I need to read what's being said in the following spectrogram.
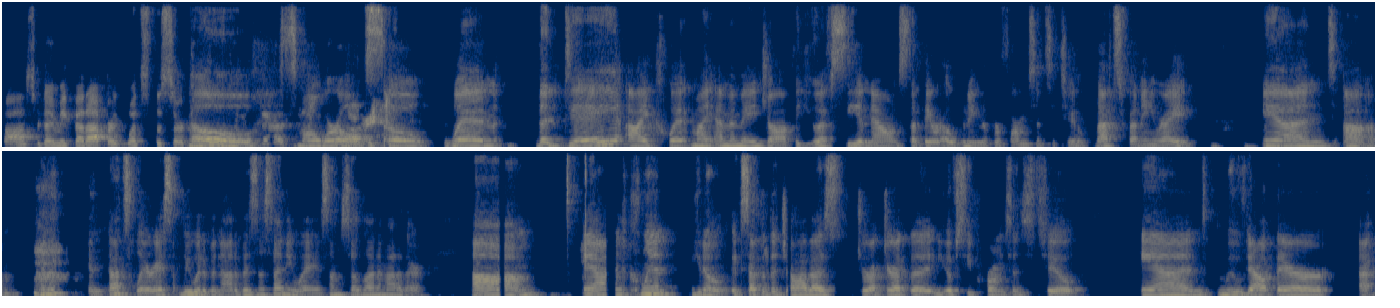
boss or did I make that up or what's the circle? Oh, small world. Sorry. So when the day I quit my MMA job, the UFC announced that they were opening the Performance Institute. That's funny, right? And um, and that's hilarious. We would have been out of business anyways. I'm so glad I'm out of there. Um, and Clint, you know, accepted the job as director at the UFC Performance Institute and moved out there. At,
